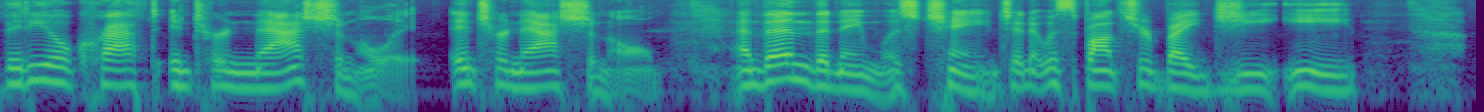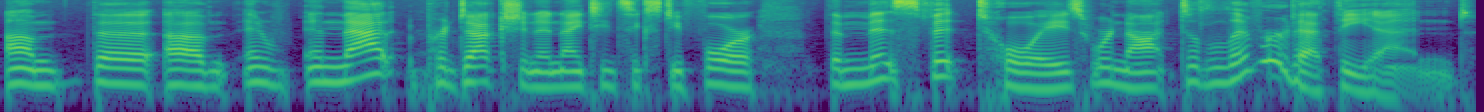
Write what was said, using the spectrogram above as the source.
Videocraft International. International. And then the name was changed and it was sponsored by GE um, the um, in, in that production in 1964, the Misfit toys were not delivered at the end.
